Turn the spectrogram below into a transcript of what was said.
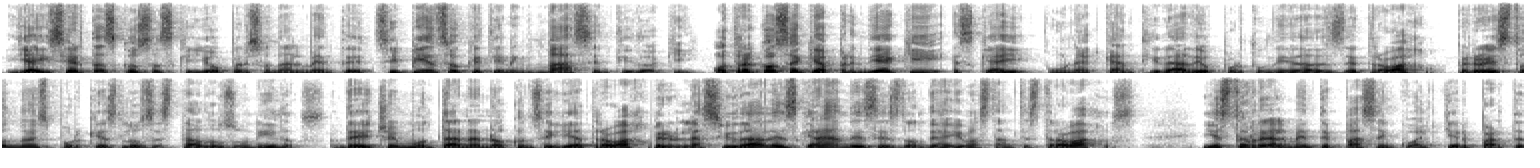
Y hay ciertas cosas que yo personalmente sí pienso que tienen más sentido aquí. Otra cosa que aprendí aquí es que hay una cantidad de oportunidades de trabajo, pero esto no es porque es los Estados Unidos. De hecho, en Montana no conseguía trabajo, pero en las ciudades grandes es donde hay bastantes trabajos. Y esto realmente pasa en cualquier parte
